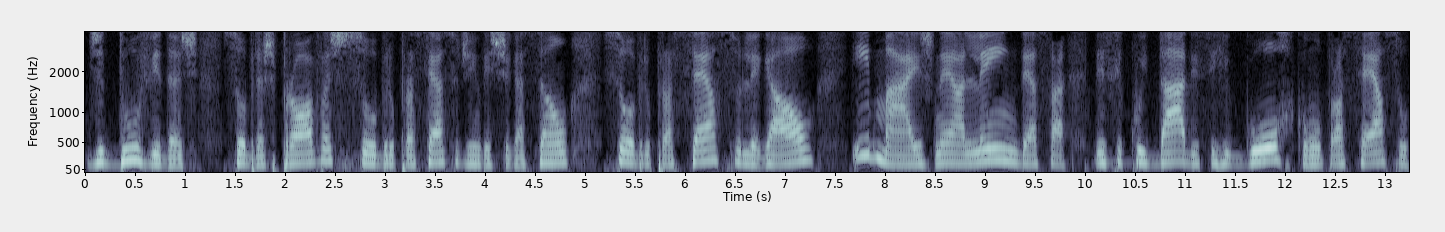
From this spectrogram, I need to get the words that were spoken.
de dúvidas sobre as provas, sobre o processo de investigação, sobre o processo legal e mais, né, além dessa desse cuidado, esse rigor com o processo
